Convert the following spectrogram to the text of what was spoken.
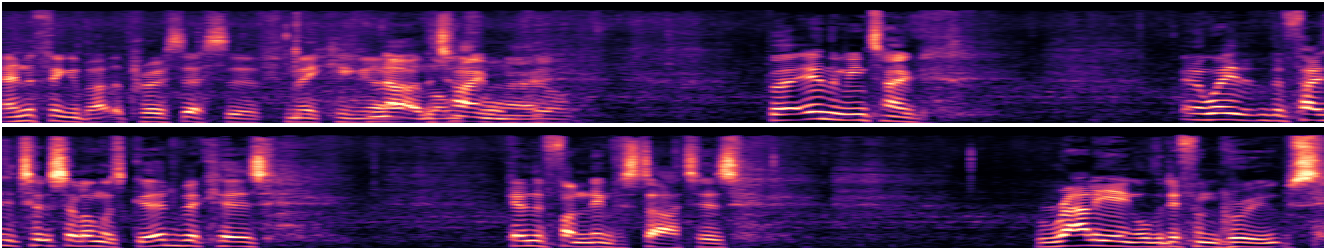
anything about the process of making a, No, a long time, form no. film? But in the meantime, in a way, the fact it took so long was good because getting the funding for starters, rallying all the different groups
